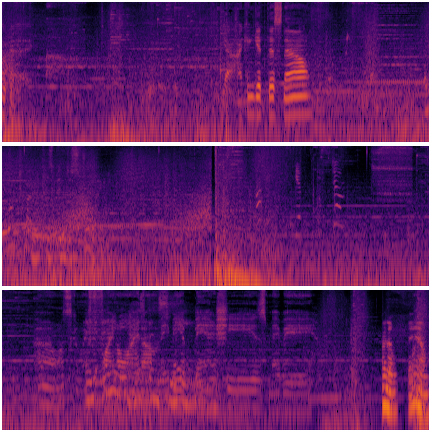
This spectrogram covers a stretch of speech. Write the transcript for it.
Okay. Uh, yeah, I can get this now. What's my An final enemy has item? been Maybe a slain. Banshees, maybe... Bam. Bam.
